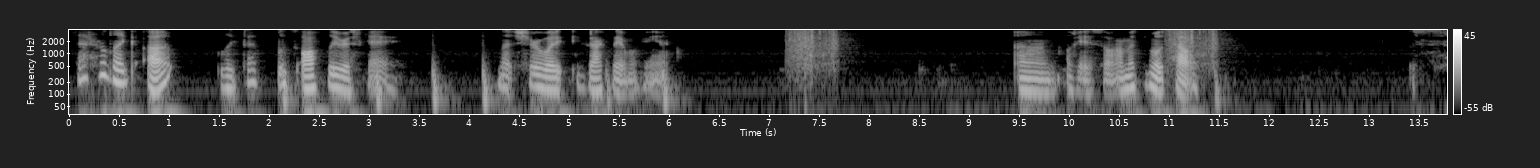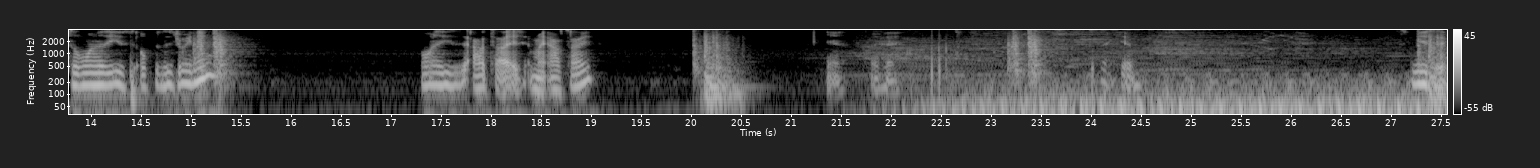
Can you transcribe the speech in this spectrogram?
Is that her leg up? Like that looks awfully risque. I'm Not sure what exactly I'm looking at. Um, okay, so I'm at the motel. So one of these opens adjoining? One of these is outside. Am I outside? Okay. Back in. This music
